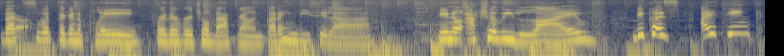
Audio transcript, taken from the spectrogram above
that's Yeah. what they're gonna play for their virtual background. Para hindi sila, you know, actually live. Because I think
